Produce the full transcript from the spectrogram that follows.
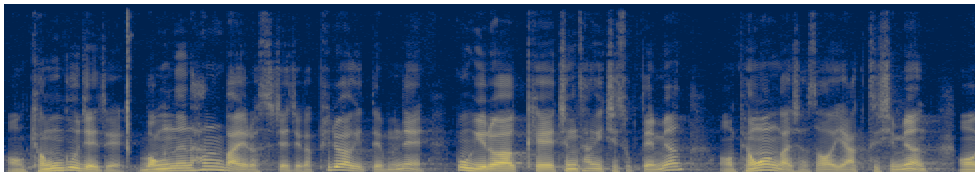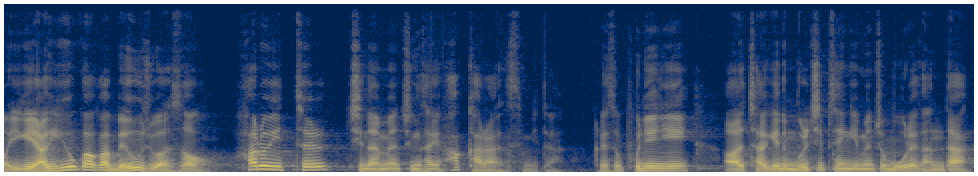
어, 경구제제, 먹는 항바이러스 제제가 필요하기 때문에 꼭 이렇게 증상이 지속되면 어, 병원 가셔서 약 드시면 어, 이게 약이 효과가 매우 좋아서 하루 이틀 지나면 증상이 확 가라앉습니다. 그래서 본인이 아, 자기는 물집 생기면 좀 오래 간다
